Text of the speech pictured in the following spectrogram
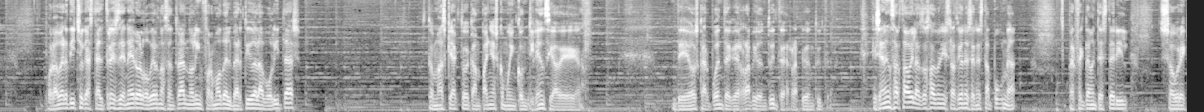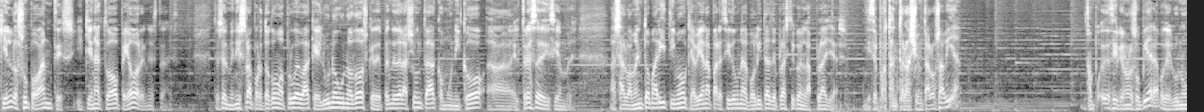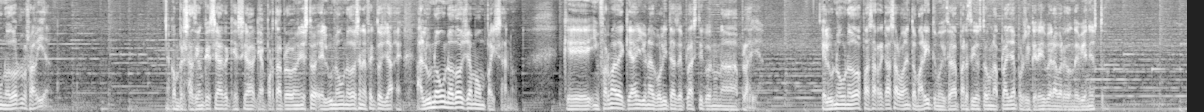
por haber dicho que hasta el 3 de enero el gobierno central no le informó del vertido de las bolitas. Esto más que acto de campaña es como incontinencia de, de Oscar Puente, que es rápido en Twitter, rápido en Twitter. Que se han enzarzado hoy las dos administraciones en esta pugna perfectamente estéril sobre quién lo supo antes y quién ha actuado peor en esta. Entonces el ministro aportó como prueba que el 112, que depende de la Junta, comunicó ah, el 13 de diciembre a Salvamento Marítimo que habían aparecido unas bolitas de plástico en las playas. Dice, por tanto, la Junta lo sabía. No puedo decir que no lo supiera, porque el 112 lo sabía. La conversación que se ha, que se ha, que aporta el primer ministro, el 112 en efecto ya, eh, al 112 llama a un paisano que informa de que hay unas bolitas de plástico en una playa. El 112 pasa a recasa salvamento marítimo y dice, ha aparecido esto en una playa por si queréis ver a ver dónde viene esto.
